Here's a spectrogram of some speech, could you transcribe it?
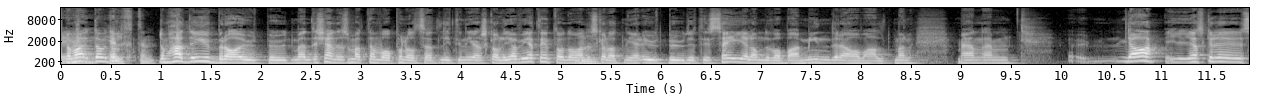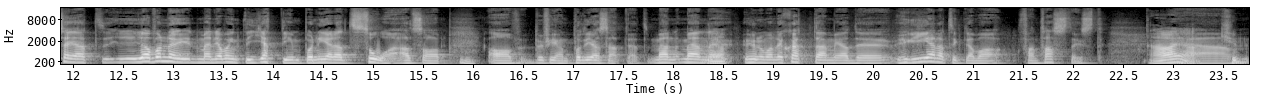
är de- de- hälften. de hade ju bra utbud, men det kändes som att den var på något sätt lite nerskalad. Jag vet inte om de hade Mm. skalat ner utbudet i sig eller om det var bara mindre av allt. Men, men ehm, ja, jag skulle säga att jag var nöjd, men jag var inte jätteimponerad så, alltså av buffén på det sättet. Men, men Mm. Ja. hur de hade skött det med eh, hygienen tyckte jag var fantastiskt. Ja, ja. Ehm, Kul.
